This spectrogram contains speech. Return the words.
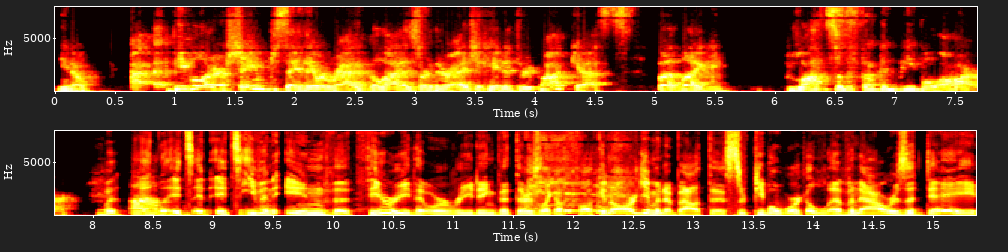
you know, I, people are ashamed to say they were radicalized or they're educated through podcasts, but like mm-hmm. lots of fucking people are. But um, it's it, it's even in the theory that we're reading that there's like a fucking argument about this. If people work 11 hours a day,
